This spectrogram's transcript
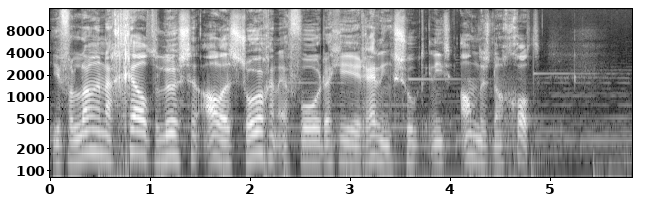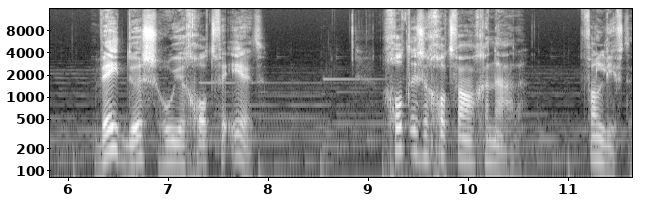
Je verlangen naar geld, lust en alles zorgen ervoor dat je je redding zoekt in iets anders dan God. Weet dus hoe je God vereert. God is een God van genade, van liefde.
